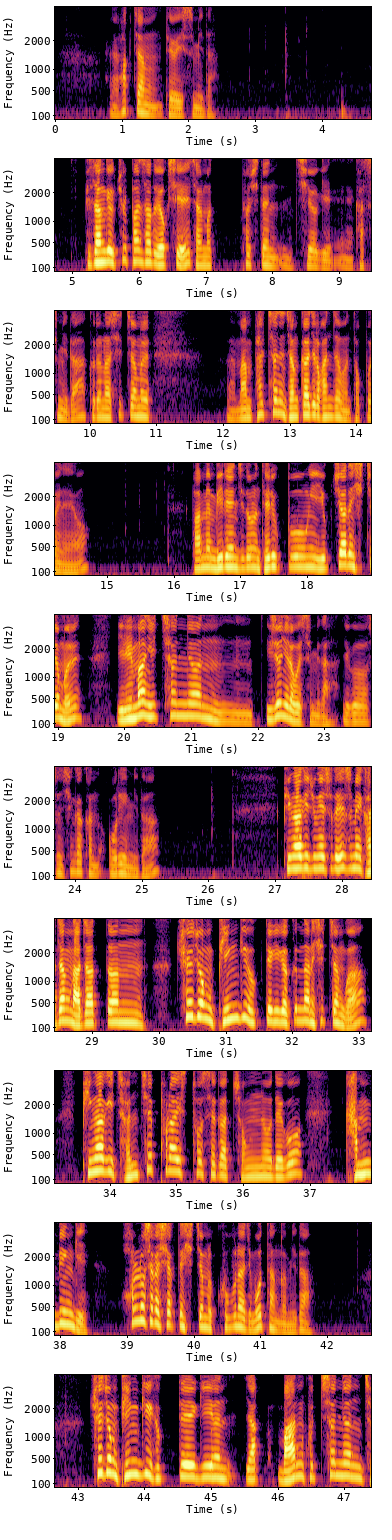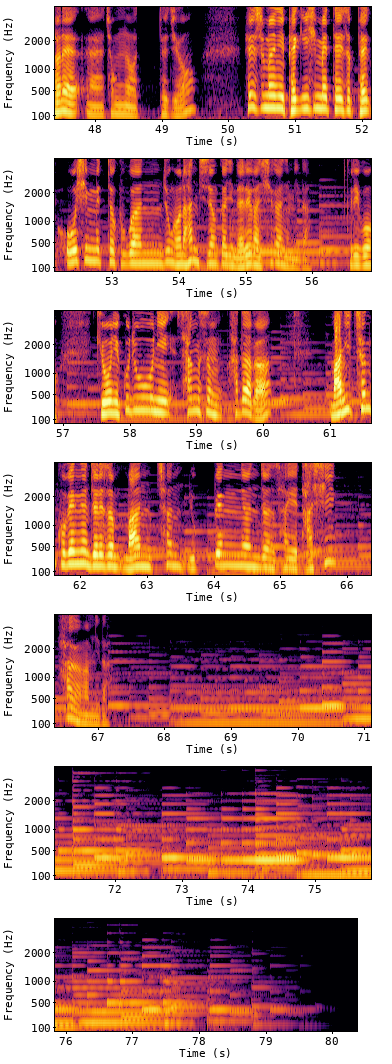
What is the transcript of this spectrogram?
확장되어 있습니다. 비상교육 출판사도 역시 잘못 표시된 지역이 에, 같습니다. 그러나 시점을 18,000년 전까지로 간 점은 돋보이네요. 반면 미래엔 지도는 대륙붕이 육지화된 시점을 1만 2천년 이전이라고 했습니다. 이것은 심각한 오류입니다. 빙하기 중에서도 해수면이 가장 낮았던 최종 빙기 흑대기가 끝나는 시점과 빙하기 전체 프라이스토세가 종료되고 간빙기 홀로세가 시작된 시점을 구분하지 못한 겁니다. 최종 빙기 극대기는 약 19,000년 전에 에, 종료되지요. 해수면이 120m에서 150m 구간 중 어느 한 지점까지 내려간 시간입니다. 그리고 기온이 꾸준히 상승하다가 12,900년 전에서 11,600년 전 사이에 다시 하강합니다.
